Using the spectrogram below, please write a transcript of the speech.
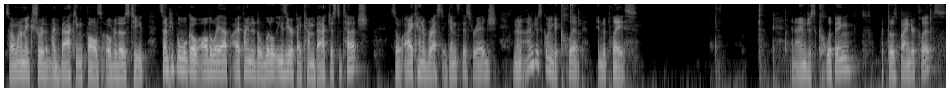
So I want to make sure that my backing falls over those teeth. Some people will go all the way up. I find it a little easier if I come back just a touch. So I kind of rest against this ridge, and then I'm just going to clip into place. And I am just clipping with those binder clips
